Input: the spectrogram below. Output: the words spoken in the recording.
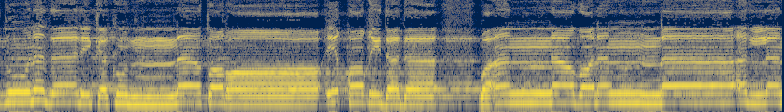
دون ذلك كنا طرائق غددا وأنا ظننا أن لن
